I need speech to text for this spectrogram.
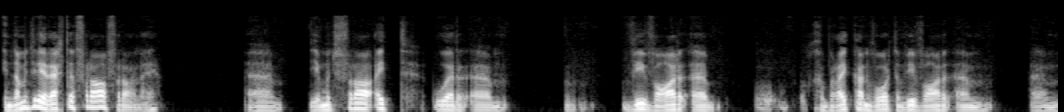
En dan moet jy die regte vrae vra, né? Ehm um, jy moet vra uit oor ehm um, wie waar uh, gebruik kan word en wie waar ehm um, ehm um,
